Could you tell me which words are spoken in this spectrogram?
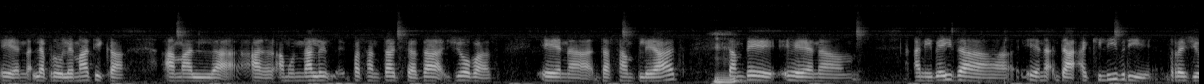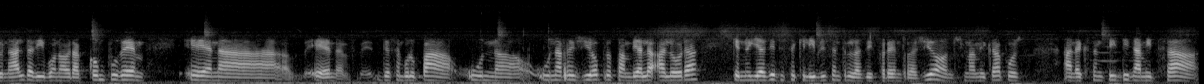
eh, la problemàtica amb, el, amb un alt percentatge de joves en, desempleats, mm. també en, a nivell d'equilibri de, regional, de dir, bueno, ara, com podem en, en desenvolupar una, una regió, però també alhora que no hi hagi desequilibris entre les diferents regions. Una mica, pues, en aquest sentit, dinamitzar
